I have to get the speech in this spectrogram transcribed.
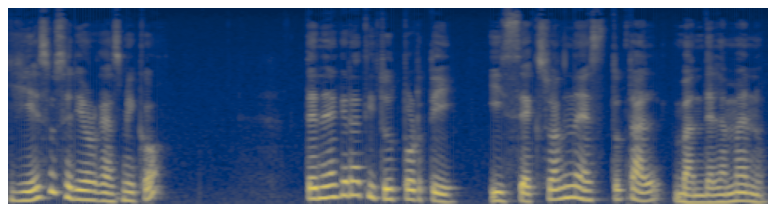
¿Y eso sería orgásmico? Tener gratitud por ti y sexualness total van de la mano.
